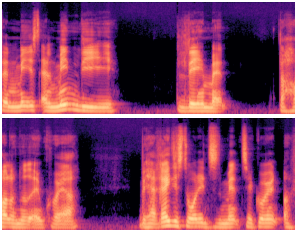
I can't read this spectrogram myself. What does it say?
den mest almindelige lægemand, der holder noget MKR, vil have rigtig stort incitament til at gå ind og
